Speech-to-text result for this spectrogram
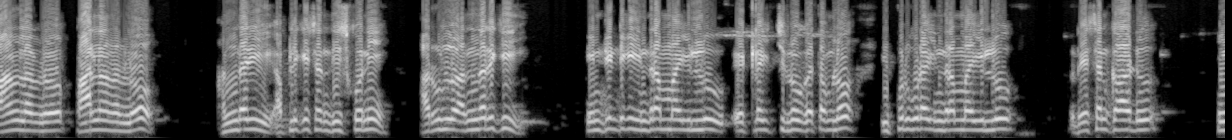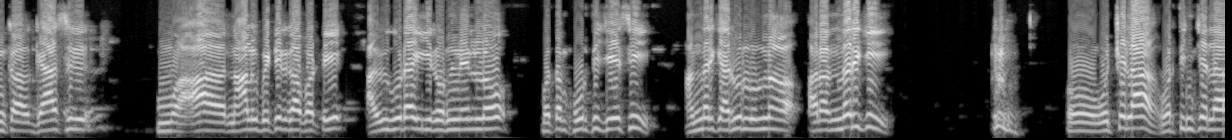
పాలనలో పాలనలో అందరి అప్లికేషన్ తీసుకొని అర్హులు అందరికీ ఇంటింటికి ఇంద్రమ్మ ఇల్లు ఎట్లా ఇచ్చినో గతంలో ఇప్పుడు కూడా ఇంద్రమ్మ ఇల్లు రేషన్ కార్డు ఇంకా గ్యాస్ నాలుగు పెట్టారు కాబట్టి అవి కూడా ఈ రెండు నెలల్లో మొత్తం పూర్తి చేసి అందరికి అర్హులు ఉన్న వారందరికీ వచ్చేలా వర్తించేలా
